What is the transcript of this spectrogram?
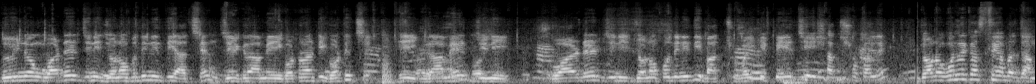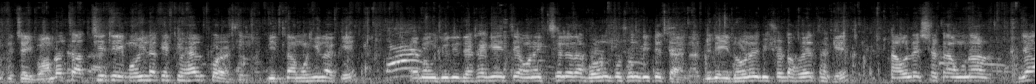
দুই নং ওয়ার্ডের যিনি জনপ্রতিনিধি আছেন যে গ্রামে এই ঘটনাটি ঘটেছে এই গ্রামের যিনি ওয়ার্ডের যিনি জনপ্রতিনিধি বাচ্চু ভাইকে পেয়েছে এই সাত সকালে, জনগণের কাছ থেকে আমরা জানতে চাইব। আমরা চাচ্ছি যে এই মহিলাকে একটু হেল্প করার জন্য বিদ্যা মহিলাকে। এবং যদি দেখা গিয়েছে অনেক ছেলেরা ভরণ পোষণ দিতে চায় না, যদি এই ধরনের বিষয়টা হয়ে থাকে, তাহলে সেটা ওনার যা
